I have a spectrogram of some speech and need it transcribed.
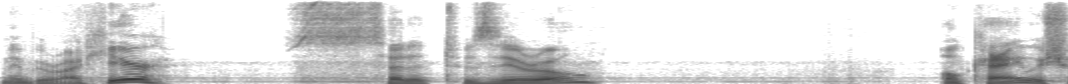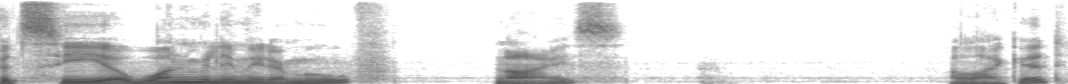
Maybe right here. Set it to zero. Okay, we should see a one millimeter move. Nice. I like it.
